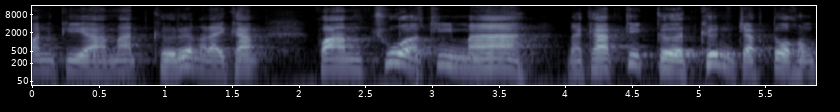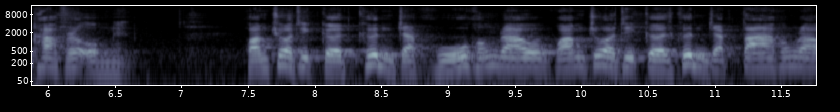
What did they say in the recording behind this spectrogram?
วันกิยามัตคือเรื่องอะไรครับ ความชั่วที่มานะครับที่เกิดขึ้นจากตัวของข้าพระองค์เนี่ยความชั่วที่เกิดขึ้นจากหูของเรา ความชั่วที่เกิดขึ้นจากตาของเรา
